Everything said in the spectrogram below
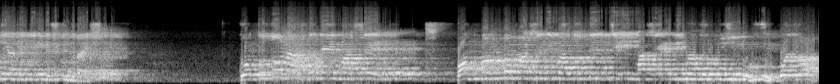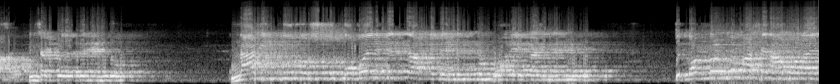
দিয়ে নিজেকে শুধরাইছে? কতজন আছে যে মাসে অন্যান্য মাসের ইবাদতের চেয়ে এই মাসের বেশি করছে। কয়জন আছে? হিসাব করে দেখেন তো নারী পুরুষ, উভয়ের ক্ষেত্রে আপনি দেখেন তো ঘরে বাইরে যে অন্যান্য মাসের আমল আর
